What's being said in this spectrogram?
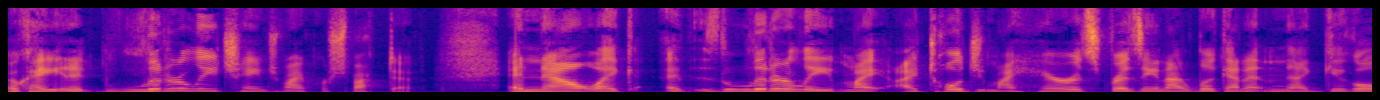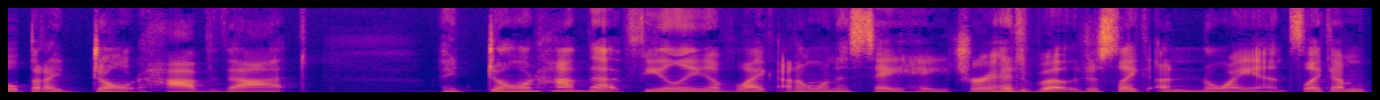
Okay. And it literally changed my perspective. And now, like, literally, my, I told you, my hair is frizzy and I look at it and I giggle, but I don't have that. I don't have that feeling of like, I don't want to say hatred, but just like annoyance. Like I'm,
